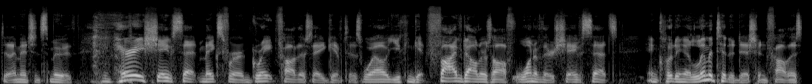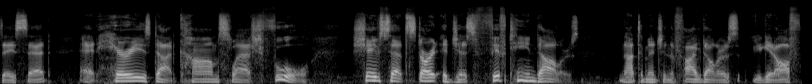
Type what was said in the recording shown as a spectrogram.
Did I mention smooth? Harry's shave set makes for a great Father's Day gift as well. You can get $5 off one of their shave sets, including a limited edition Father's Day set at harrys.com slash fool. Shave sets start at just $15, not to mention the $5 you get off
